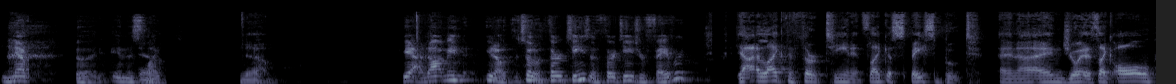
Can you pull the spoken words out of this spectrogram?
never good in the Yeah. slightest. Yeah. Yeah, no, I mean, you know, so the 13s, the 13s your favorite? Yeah, I like the 13. It's like a space boot, and I enjoy it. It's like all,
